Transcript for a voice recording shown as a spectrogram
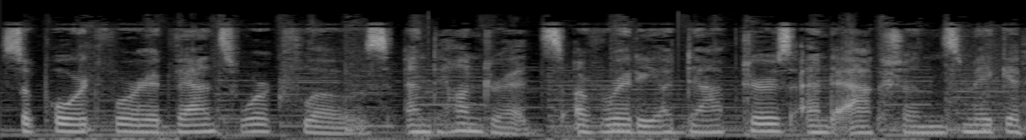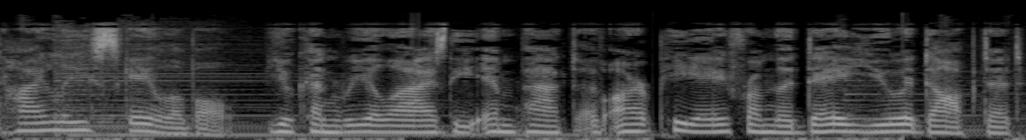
support for advanced workflows and hundreds of ready adapters and actions make it highly scalable. You can realize the impact of RPA from the day you adopt it.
